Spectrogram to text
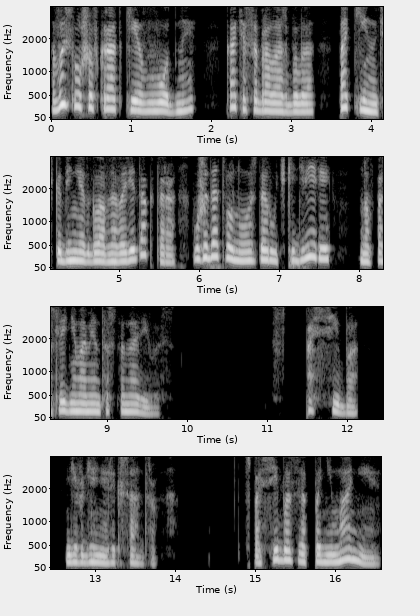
Выслушав краткие вводные, Катя собралась было покинуть кабинет главного редактора, уже дотронулась до ручки двери, но в последний момент остановилась. — Спасибо, Евгения Александровна. Спасибо за понимание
